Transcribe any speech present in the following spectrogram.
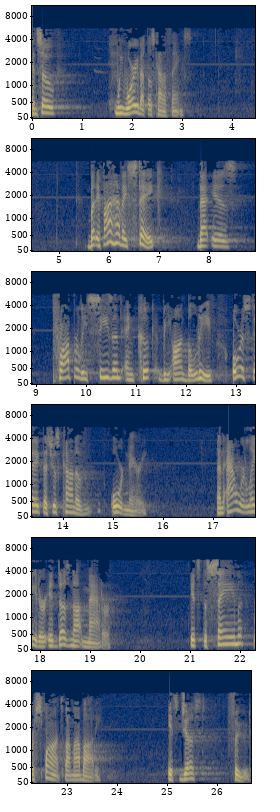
And so, we worry about those kind of things. But if I have a steak that is properly seasoned and cooked beyond belief, or a steak that's just kind of ordinary. An hour later, it does not matter. It's the same response by my body. It's just food.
